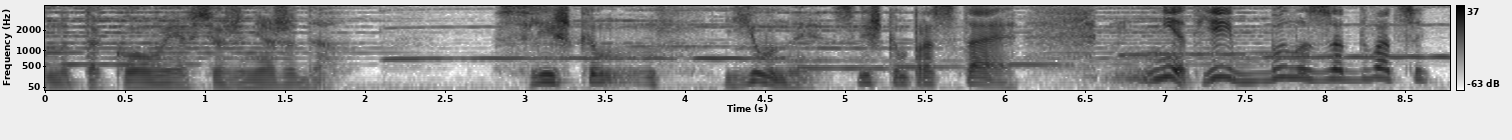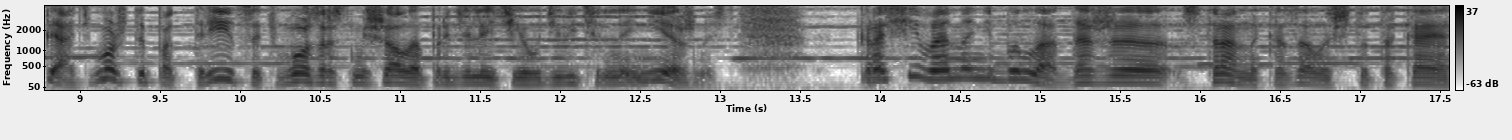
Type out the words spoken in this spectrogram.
но такого я все же не ожидал. Слишком юная, слишком простая. Нет, ей было за 25, может и под 30. Возраст мешал определить ее удивительная нежность. Красивая она не была. Даже странно казалось, что такая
